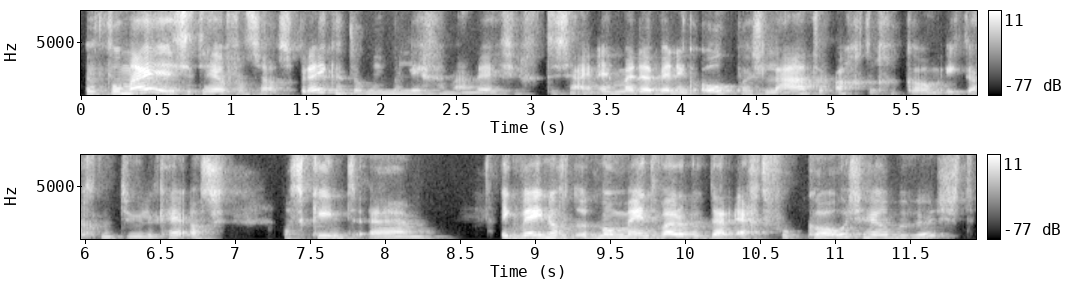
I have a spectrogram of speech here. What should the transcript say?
voor mij is het heel vanzelfsprekend om in mijn lichaam aanwezig te zijn. En, maar daar ben ik ook pas later achter gekomen. Ik dacht natuurlijk, hè, als, als kind. Ehm, ik weet nog het moment waarop ik daar echt voor koos, heel bewust.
